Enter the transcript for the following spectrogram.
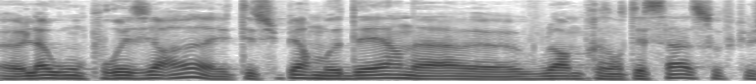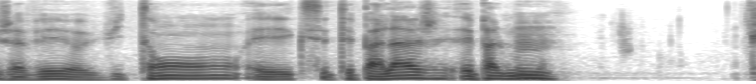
Euh, là où on pourrait dire, ah, elle était super moderne à euh, vouloir me présenter ça, sauf que j'avais 8 euh, ans et que c'était pas l'âge et pas le moment. Hmm.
